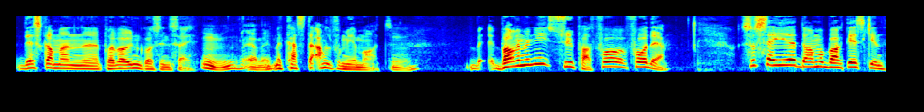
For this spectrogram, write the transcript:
det skal man eh, prøve å unngå, syns jeg. Mm, enig. Vi kaster altfor mye mat. Mm. Barnemeny, supert. Få, få det. Så sier dama bak disken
